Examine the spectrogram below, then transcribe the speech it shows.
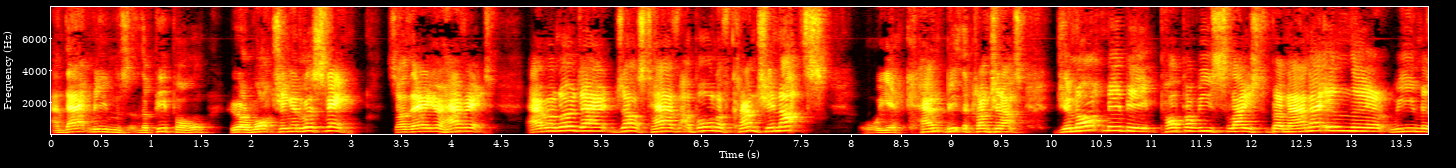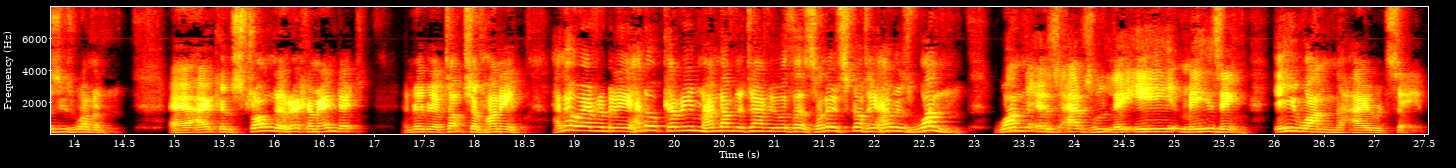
And that means the people who are watching and listening. So there you have it. I will no doubt just have a bowl of crunchy nuts. Oh, you can't beat the crunchy nuts. Do you not maybe pop a wee sliced banana in there, wee Mrs. Woman? Uh, I can strongly recommend it. And maybe a touch of honey. Hello, everybody. Hello, Kareem. How lovely to have you with us. Hello, Scotty. How is one? One is absolutely amazing. A1, I would say.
